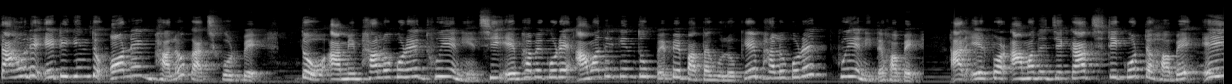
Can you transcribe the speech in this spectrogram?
তাহলে এটি কিন্তু অনেক ভালো কাজ করবে। তো আমি ভালো করে ধুয়ে নিয়েছি। এভাবে করে আমাদের কিন্তু পেঁপে পাতাগুলোকে ভালো করে ধুয়ে নিতে হবে। আর এরপর আমাদের যে কাজটি করতে হবে, এই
